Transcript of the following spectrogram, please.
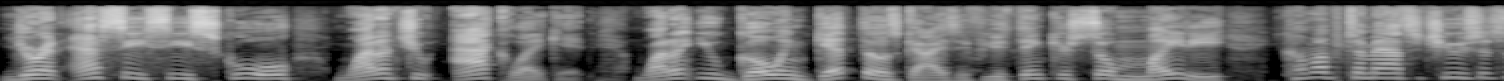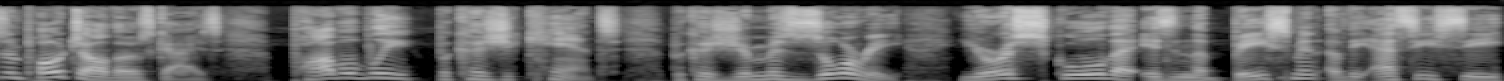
you're an SEC school. Why don't you act like it? Why don't you go and get those guys? If you think you're so mighty, come up to Massachusetts and poach all those guys. Probably because you can't, because you're Missouri. You're a school that is in the basement of the SEC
